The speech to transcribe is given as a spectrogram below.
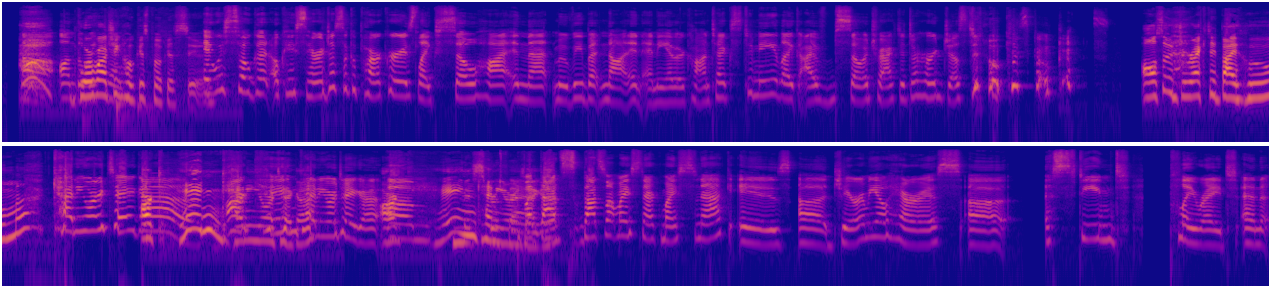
uh, on the We're weekend. watching Hocus Pocus soon. It was so good. Okay, Sarah Jessica Parker is like so hot in that movie, but not in any other context to me. Like I'm so attracted to her just in Hocus Pocus. Also directed by whom? Kenny Ortega. Our king, Our Kenny king, Ortega. Kenny Ortega. Our um, king, Mr. Kenny Ortega. but that's that's not my snack. My snack is uh Jeremy O. Harris, uh esteemed playwright and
